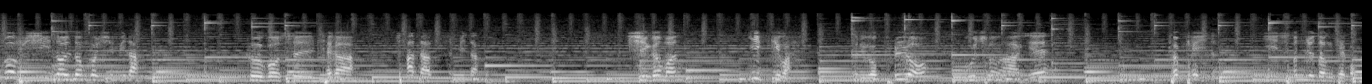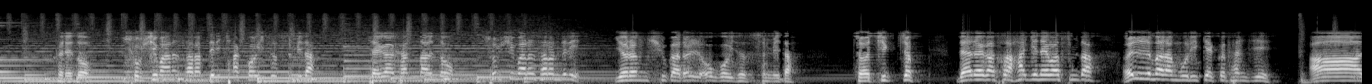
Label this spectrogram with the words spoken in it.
수없이 놀던 곳입니다. 그곳을 제가 찾았습니다. 지금은 잎기와 그리고 풀로 무성하게 덮여있는 이 선주동 계곡 그래도 수없이 많은 사람들이 찾고 있었습니다. 제가 간 날도 수없이 많은 사람들이 여름 휴가를 오고 있었습니다. 저 직접 내려가서 확인해 봤습니다 얼마나 물이 깨끗한지 아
